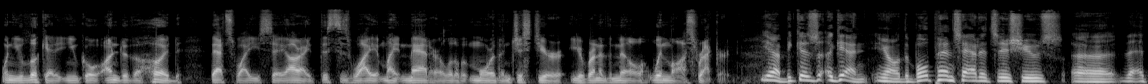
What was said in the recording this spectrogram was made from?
when you look at it and you go under the hood, that's why you say, all right, this is why it might matter a little bit more than just your, your run of the mill win loss record. Yeah, because again, you know, the bullpen's had its issues. Uh, that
